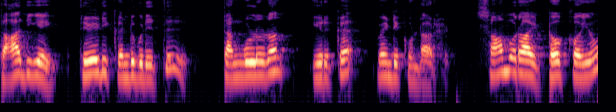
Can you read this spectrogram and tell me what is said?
தாதியை தேடி கண்டுபிடித்து தங்களுடன் இருக்க வேண்டிக் கொண்டார்கள். சாமுராய் டோக்கோயோ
